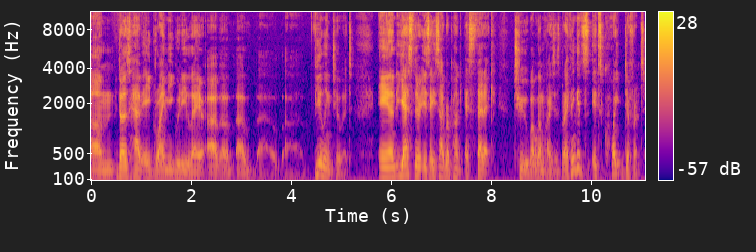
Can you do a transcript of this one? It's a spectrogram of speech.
um, does have a grimy, gritty layer of uh, uh, uh, feeling to it. And yes, there is a cyberpunk aesthetic to Bubblegum Crisis, but I think it's it's quite different.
